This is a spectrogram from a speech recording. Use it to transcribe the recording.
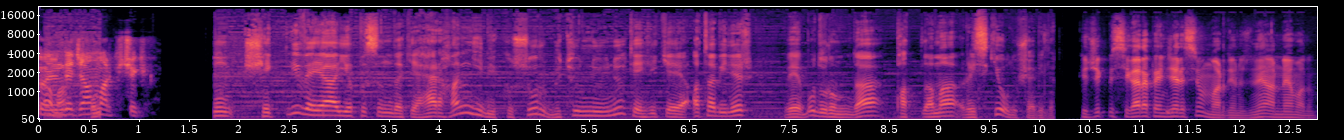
Önünde Ama- cam var küçük. Bunun şekli veya yapısındaki herhangi bir kusur bütünlüğünü tehlikeye atabilir ve bu durumda patlama riski oluşabilir. Küçük bir sigara penceresi mi var diyorsunuz? Ne anlayamadım.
